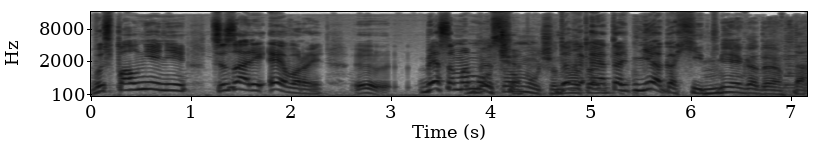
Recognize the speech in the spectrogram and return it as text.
в исполнении Цезари Эворы. Э, Бесама Муча. Бесама Муча, ну Да это- это мега-хит. Мега, да. Да.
